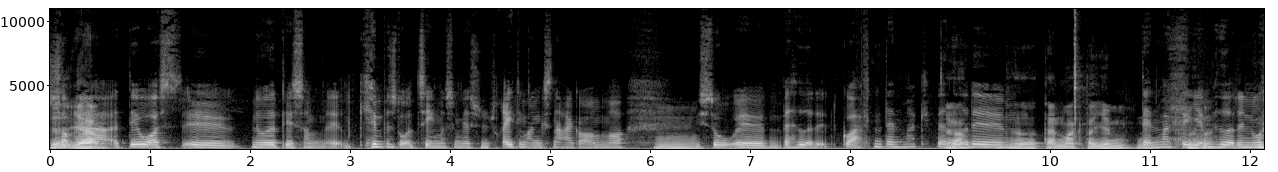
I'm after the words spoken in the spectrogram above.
Det, som ja. er, det er jo også øh, noget af det, som er et kæmpestort tema, som jeg synes rigtig mange snakker om. Og mm. vi så, øh, hvad hedder det? God aften Danmark. Hvad ja, hedder det? det hedder Danmark derhjemme. Danmark derhjemme hedder det nu.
